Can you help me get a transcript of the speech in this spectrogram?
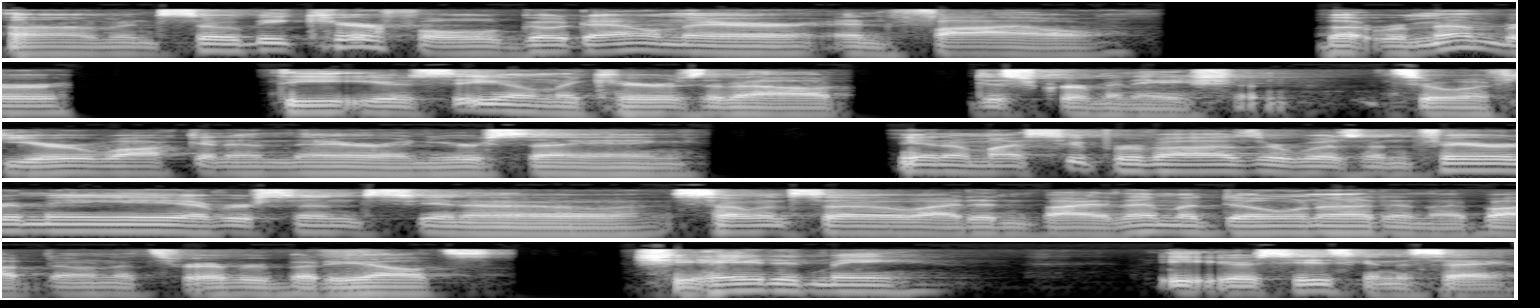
um, and so be careful, go down there and file. But remember, the EEOC only cares about discrimination. So if you're walking in there and you're saying, you know, my supervisor was unfair to me ever since, you know, so and so, I didn't buy them a donut and I bought donuts for everybody else. She hated me. EEOC is going to say,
